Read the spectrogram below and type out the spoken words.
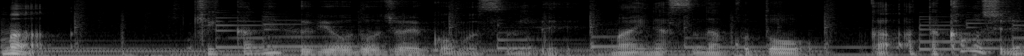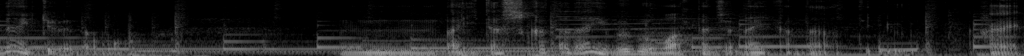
まあ結果ね不平等条約を結んでマイナスなことがあったかもしれないけれどもうん。まあ致し方ない部分もあったんじゃないかなっていうはい。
